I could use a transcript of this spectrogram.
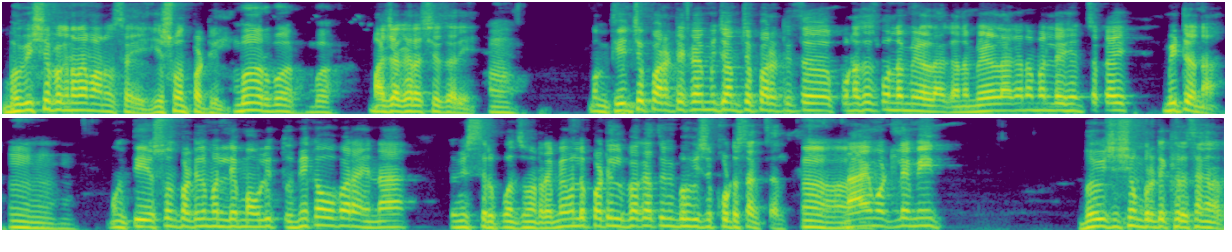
भविष्य बघणारा माणूस आहे यशवंत पाटील बर बर बर माझ्या घरा शेजारी. मग त्यांच्या पार्टी काय म्हणजे आमच्या पार्टीत कोणाचाच कोणाला मेळ लागा ना मेळ लागा ना म्हणलं ह्यांचं काय मिटना. मग ते यशवंत पाटील म्हणले माऊली तुम्ही का उभा राही ना तुम्ही सरपंच म्हणणार मी म्हणलं पाटील बघा तुम्ही भविष्य खोटं सांगचाल हा. नाही म्हटलं मी भविष्य शंभर टक्के खरं सांगणार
